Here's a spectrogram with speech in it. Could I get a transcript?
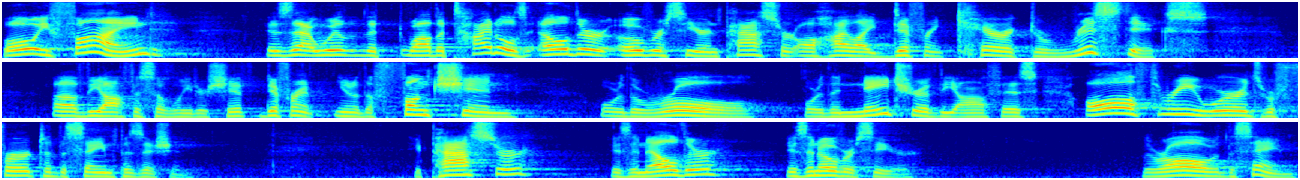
Well, what we find is that the, while the titles elder, overseer, and pastor all highlight different characteristics of the office of leadership, different, you know, the function or the role or the nature of the office, all three words refer to the same position. A pastor is an elder, is an overseer. They're all the same.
